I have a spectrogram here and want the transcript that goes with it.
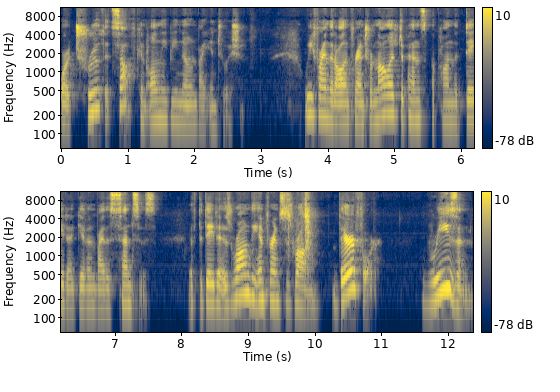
or truth itself, can only be known by intuition. We find that all inferential knowledge depends upon the data given by the senses. If the data is wrong, the inference is wrong. Therefore, reason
